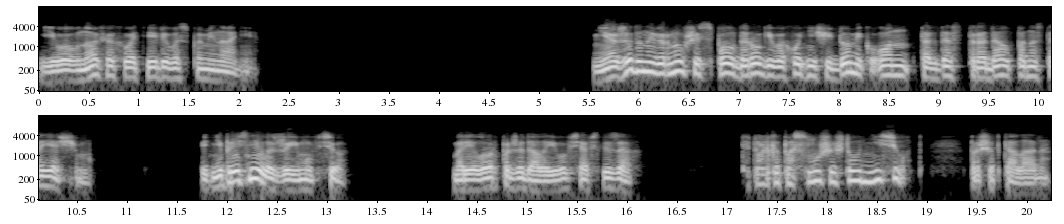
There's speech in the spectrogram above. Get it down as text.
Его вновь охватили воспоминания. Неожиданно вернувшись с полдороги в охотничий домик, он тогда страдал по-настоящему. Ведь не приснилось же ему все. Мария Лор поджидала его вся в слезах. «Ты только послушай, что он несет!» — прошептала она.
